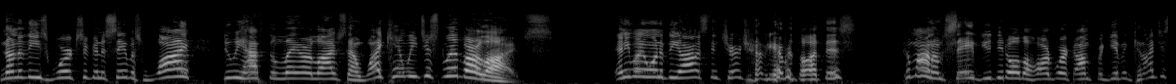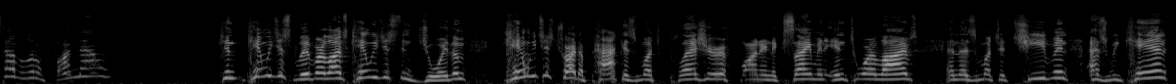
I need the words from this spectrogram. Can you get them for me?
None of these works are going to save us. Why do we have to lay our lives down? Why can't we just live our lives? Anybody want to be honest in church? Have you ever thought this? Come on, I'm saved. You did all the hard work. I'm forgiven. Can I just have a little fun now? Can, can't we just live our lives? Can't we just enjoy them? Can't we just try to pack as much pleasure, fun, and excitement into our lives and as much achievement as we can?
